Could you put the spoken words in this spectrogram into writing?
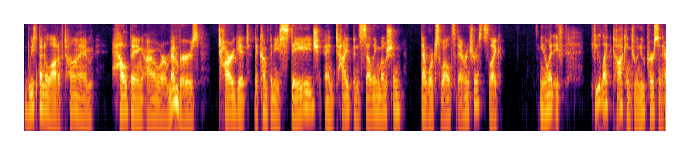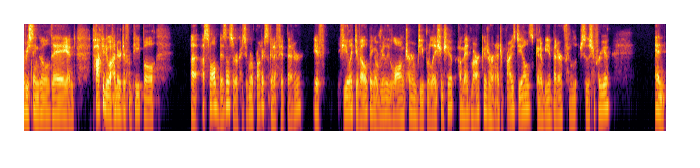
we spend a lot of time helping our members target the company stage and type and selling motion that works well to their interests like you know what if if you like talking to a new person every single day and talking to 100 different people a, a small business or a consumer product is going to fit better if if you like developing a really long-term deep relationship a mid-market or an enterprise deal is going to be a better solution for you and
